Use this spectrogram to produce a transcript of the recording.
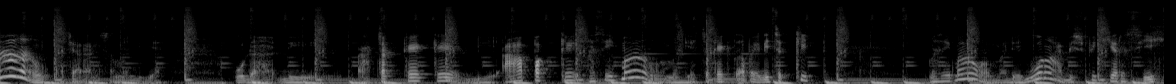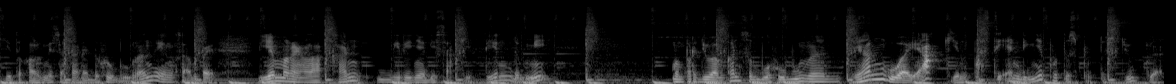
mau pacaran sama dia. Udah di acak keke di apa ke masih mau sama dia. Cekek itu apa ya? Dicekik. Masih mau sama dia. Gue nggak habis pikir sih gitu. Kalau misalkan ada hubungan yang sampai dia merelakan dirinya disakitin demi memperjuangkan sebuah hubungan. Yang gue yakin pasti endingnya putus-putus juga.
